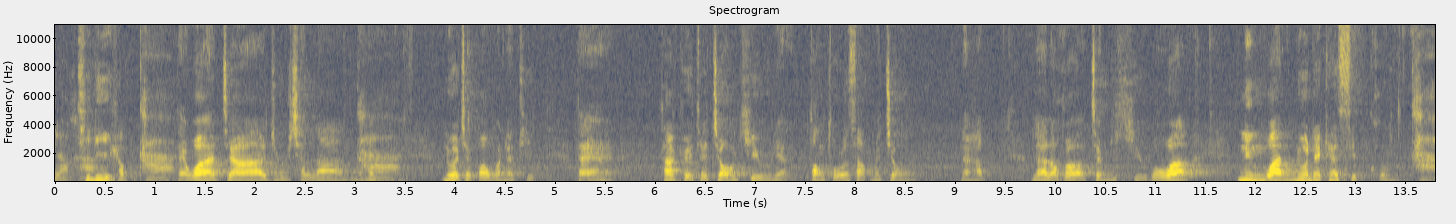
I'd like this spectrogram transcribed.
เหรอคะที่นี่ครับ ค่ะ แต่ว่าจะอยู่ชั้นล่างนะครับ ค่ะ นวดเฉพาะวันอาทิตย์ แต่ถ้าเกิดจะจองคิวเนี่ยต้องโทรศัพท์มาจองนะครับ แล้วเราก็จะมีคิว เพราะว่า 1วันนวดได้แค่ 10 คน ค่ะ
